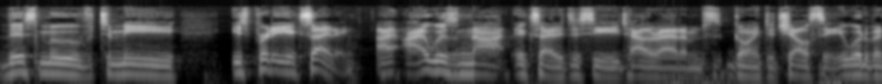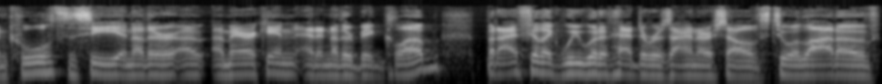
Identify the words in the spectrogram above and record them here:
this move to me is pretty exciting. I, I, was not excited to see Tyler Adams going to Chelsea. It would have been cool to see another uh, American at another big club, but I feel like we would have had to resign ourselves to a lot of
